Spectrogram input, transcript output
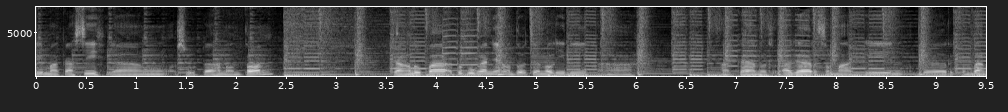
Terima kasih yang sudah nonton. Jangan lupa dukungannya untuk channel ini. Uh, agar, agar semakin berkembang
